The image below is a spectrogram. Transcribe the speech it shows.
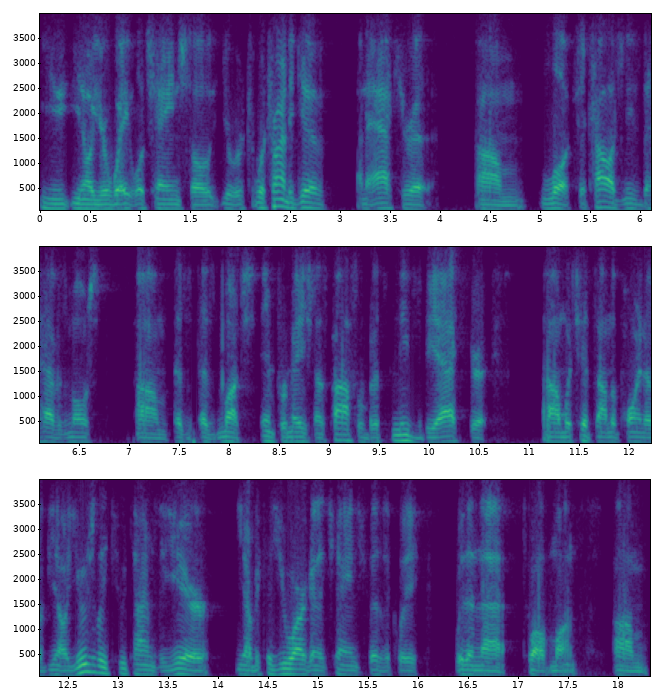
you, you know, your weight will change. So you're, we're trying to give an accurate um, look. So college needs to have as most um, as as much information as possible, but it needs to be accurate, um, which hits on the point of you know usually two times a year, you know, because you are going to change physically within that 12 months. Um,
